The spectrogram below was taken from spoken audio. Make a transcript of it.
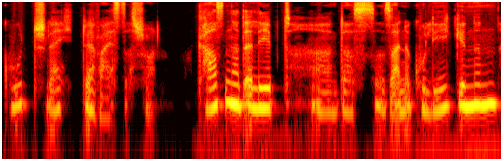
gut, schlecht, wer weiß das schon. Carsten hat erlebt, äh, dass seine Kolleginnen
